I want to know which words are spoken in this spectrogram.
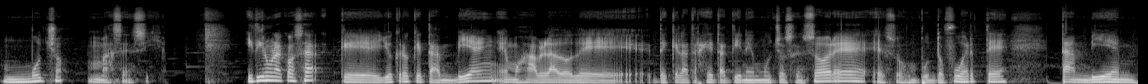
mucho más sencillo. Y tiene una cosa que yo creo que también hemos hablado de, que la tarjeta tiene muchos sensores, eso es un punto fuerte. También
